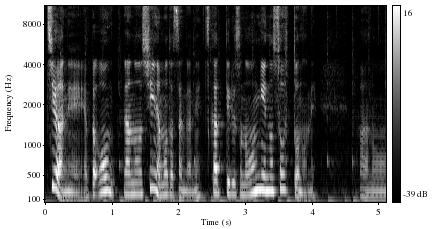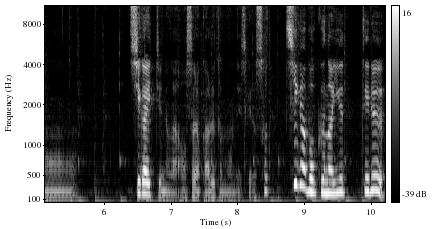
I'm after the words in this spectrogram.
ちはね、やっぱ音、あの、椎名元さんがね、使ってるその音源のソフトのね、あのー、違いっていうのがおそらくあると思うんですけど、そっちが僕の言ってる、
